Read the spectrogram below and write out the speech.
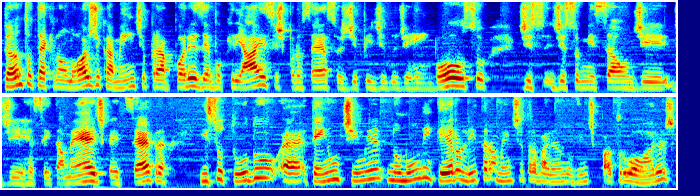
tanto tecnologicamente, para, por exemplo, criar esses processos de pedido de reembolso, de, de submissão de, de receita médica, etc. Isso tudo é, tem um time no mundo inteiro, literalmente, trabalhando 24 horas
